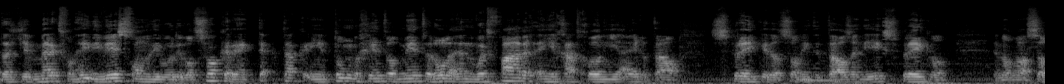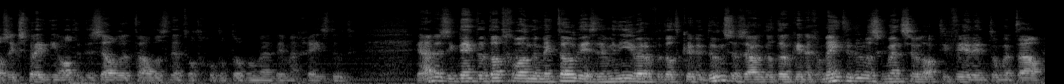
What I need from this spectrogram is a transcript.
dat je merkt van, hé, hey, die weerstanden die worden wat zwakker. En tak, tak, en je tong begint wat meer te rollen en wordt vaardig. En je gaat gewoon in je eigen taal spreken. Dat zal niet de taal zijn die ik spreek. Want, en nogmaals, zelfs ik spreek niet altijd dezelfde taal. Dat is net wat God op dat moment in mijn geest doet. Ja, dus ik denk dat dat gewoon de methode is, de manier waarop we dat kunnen doen. Zo zou ik dat ook in de gemeente doen als ik mensen wil activeren in tongentaal.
